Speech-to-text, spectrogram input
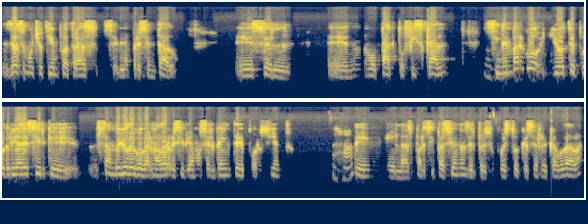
Desde hace mucho tiempo atrás se había presentado. Es el eh, nuevo pacto fiscal. Sin embargo, yo te podría decir que estando yo de gobernador recibíamos el 20% de eh, las participaciones del presupuesto que se recaudaba.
